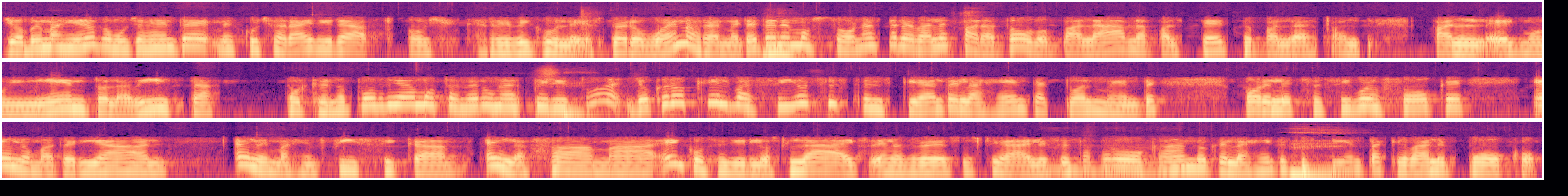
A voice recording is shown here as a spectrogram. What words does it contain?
Yo me imagino que mucha gente me escuchará y dirá, oye, qué ridículo es, pero bueno, realmente tenemos zonas cerebrales para todo, para el habla, para el sexo, para, la- para el- para el movimiento, la vista. Porque no podríamos tener una espiritual? Yo creo que el vacío existencial de la gente actualmente, por el excesivo enfoque en lo material, en la imagen física, en la fama, en conseguir los likes en las redes sociales, está provocando que la gente se sienta que vale poco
